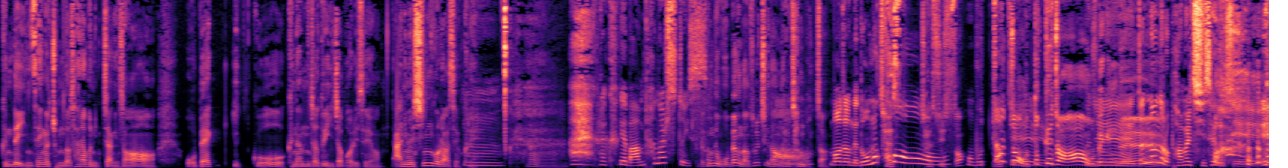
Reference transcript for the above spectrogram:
근데 인생을 좀 더 살아본 입장에서 500 잊고 그 남자도 잊어버리세요. 아니면 신고를 하세요. 그래. 음. 그래. 아, 그래 그게 마음 편할 수도 있어. 그래. 근데 500 난 솔직히 난 잠못 자. 맞아, 근데 너무 잘, 커. 잘 수 있어? 어, 못 자지. 자, 어떻게 자? 500인데. 뜬 눈으로 밤을 지새우지.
